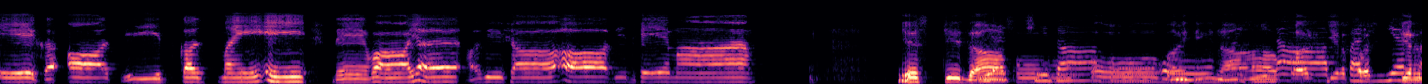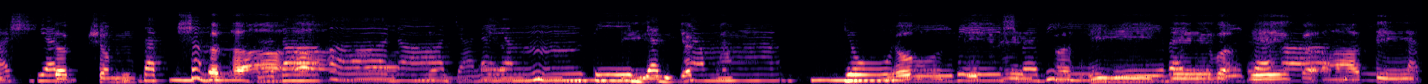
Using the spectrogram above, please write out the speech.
एक आसीत् कस्मै देवाय हविषा विधेम। यश्चिदापो यश्चिदापो महिना महिना पर्यपश्यदक्षम् दक्षं ददाना जनयन्ति यज्ञम्। यो देवेष्वधी देव एक आसीत्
